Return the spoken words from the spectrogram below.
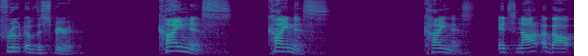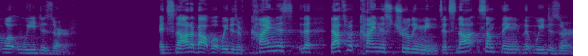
fruit of the Spirit kindness. Kindness. Kindness. It's not about what we deserve. It's not about what we deserve. Kindness, that's what kindness truly means. It's not something that we deserve.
